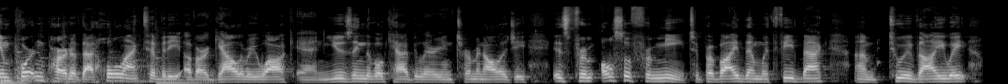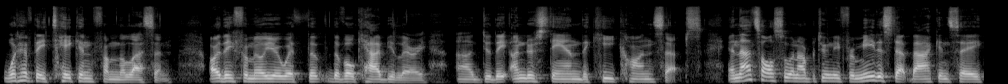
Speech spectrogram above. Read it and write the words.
The important part of that whole activity of our gallery walk and using the vocabulary and terminology is for, also for me to provide them with feedback um, to evaluate what have they taken from the lesson. Are they familiar with the, the vocabulary? Uh, do they understand the key concepts? And that's also an opportunity for me to step back and say,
